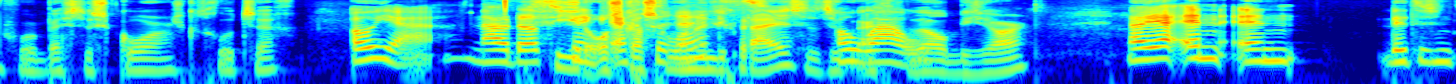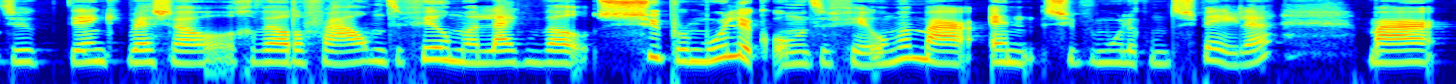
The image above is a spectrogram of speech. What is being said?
voor beste score, als ik het goed zeg. Oh ja, nou dat Vier vind ik Oscars echt gewonnen, die prijs. Dat is Oh, ook echt wel bizar. Nou ja, en, en dit is natuurlijk denk ik best wel een geweldig verhaal om te filmen. Lijkt me wel super moeilijk om te filmen, maar en super moeilijk om te spelen. Maar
